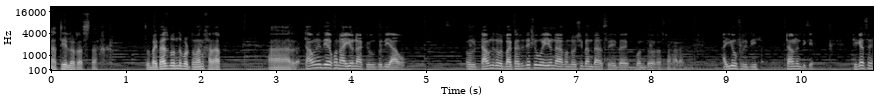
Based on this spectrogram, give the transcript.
নাতিয়ালের রাস্তা তো বাইপাস বন্ধ বর্তমান খারাপ আর টাউনে দিয়ে এখন আইও না কেউ যদি আও। টাউনে তো বাইপাসে দিয়ে কেউ না এখন রশিবান্ধা আছে এবার বন্ধ রাস্তা খারাপ আইও ফ্রিদি টাউনের দিকে। ঠিক আছে?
